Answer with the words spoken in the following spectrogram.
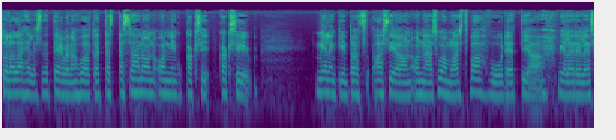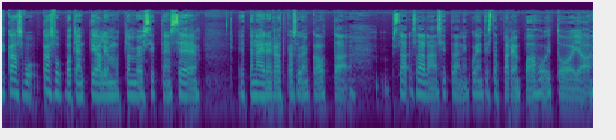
tuoda lähelle sitä terveydenhuoltoa. Että tässähän on, on niin kuin kaksi, kaksi mielenkiintoista asiaa on, on nämä suomalaiset vahvuudet ja vielä edelleen se kasvu, kasvupotentiaali, mutta myös sitten se, että näiden ratkaisujen kautta sa, saadaan sitä niin kuin entistä parempaa hoitoa ja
